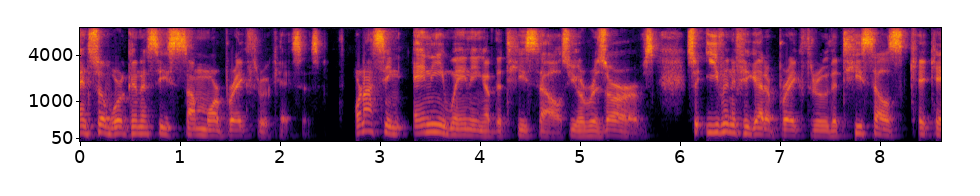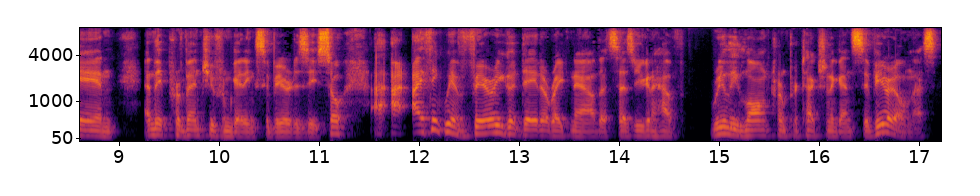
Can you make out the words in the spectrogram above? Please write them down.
And so we're going to see some more breakthrough cases we're not seeing any waning of the T cells, your reserves. So even if you get a breakthrough, the T cells kick in and they prevent you from getting severe disease. So I, I think we have very good data right now that says you're going to have really long term protection against severe illness.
